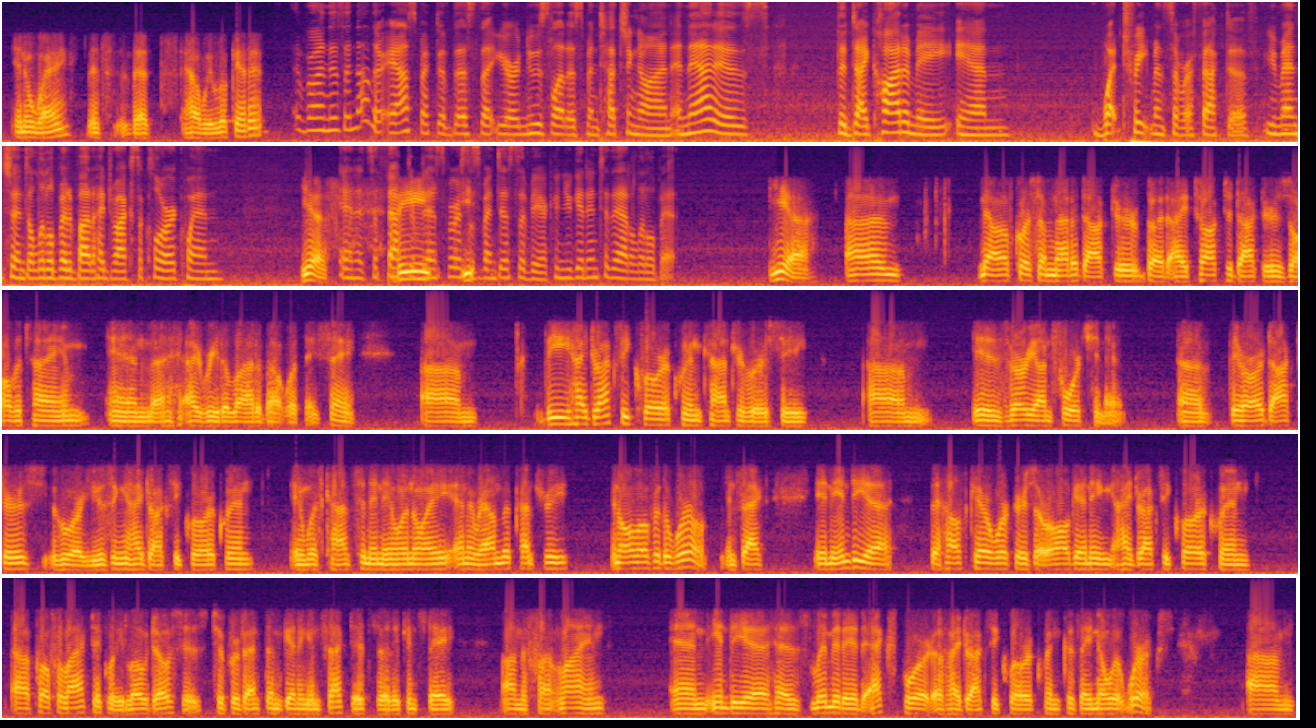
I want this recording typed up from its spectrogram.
in a way. That's that's how we look at it. Ron, there's another aspect of this that your newsletter has been touching on, and that is the dichotomy in what treatments are effective. You mentioned a little bit about hydroxychloroquine. Yes. And its effectiveness the, versus remdesivir. Can you get into that a little bit? Yeah. Um, now, of course, I'm not a doctor, but I talk to doctors all the time, and uh, I read a lot about what they say. Um, the hydroxychloroquine controversy um, is very unfortunate. Uh, there are doctors who are using hydroxychloroquine in Wisconsin and Illinois and around the country and all over the world. In fact, in India, the healthcare workers are all getting hydroxychloroquine uh, prophylactically, low doses, to prevent them getting infected so they can stay on the front lines. And India has limited export of hydroxychloroquine because they know it works. Um,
